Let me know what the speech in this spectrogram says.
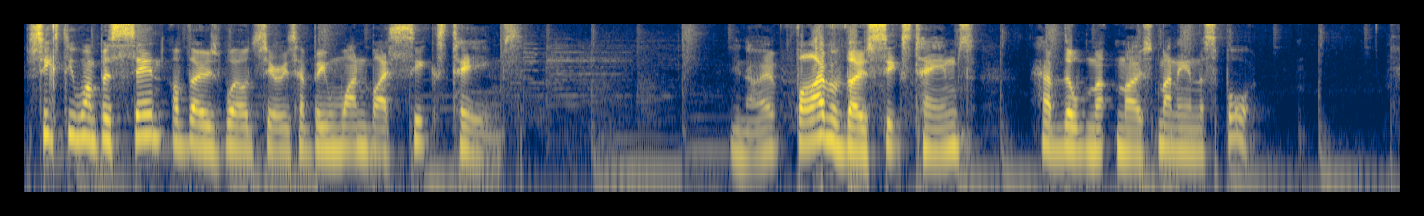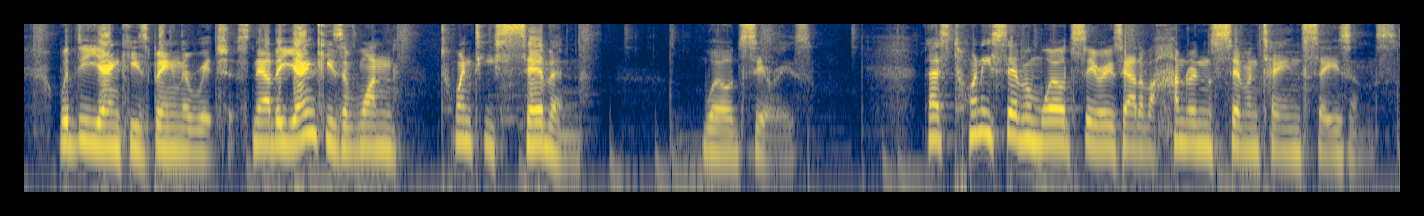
61% of those World Series have been won by six teams. You know, five of those six teams have the m- most money in the sport, with the Yankees being the richest. Now, the Yankees have won 27 World Series. That's 27 World Series out of 117 seasons.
